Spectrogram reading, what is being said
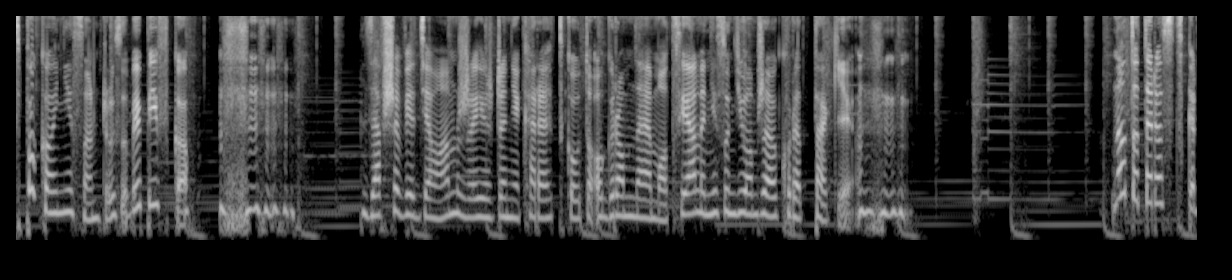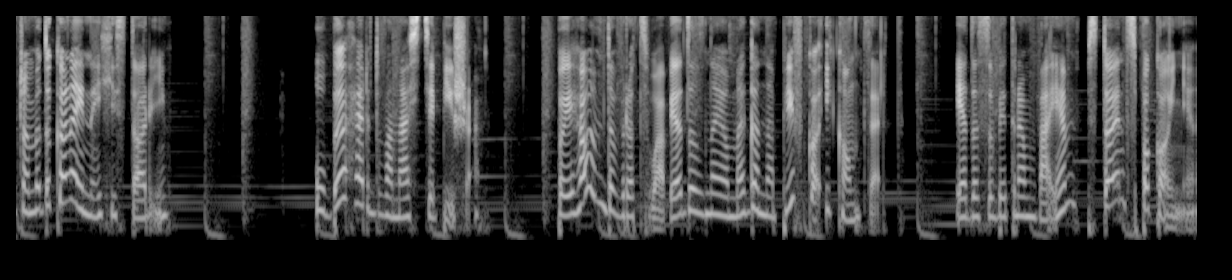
Spokojnie sączył sobie piwko. Zawsze wiedziałam, że jeżdżenie karetką to ogromne emocje, ale nie sądziłam, że akurat takie. no to teraz skaczemy do kolejnej historii. Ubyher12 pisze. Pojechałem do Wrocławia do znajomego na piwko i koncert. Jadę sobie tramwajem, stojąc spokojnie.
